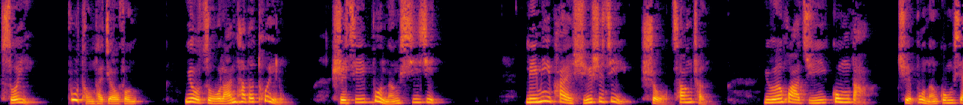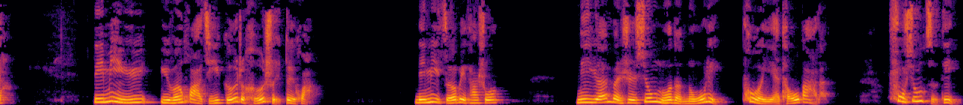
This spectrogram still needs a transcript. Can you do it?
所以不同他交锋。又阻拦他的退路，使其不能西进。李密派徐世绩守仓城，宇文化及攻打，却不能攻下。李密与宇文化及隔着河水对话。李密责备他说：“你原本是匈奴的奴隶、破野头罢了，父兄子弟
